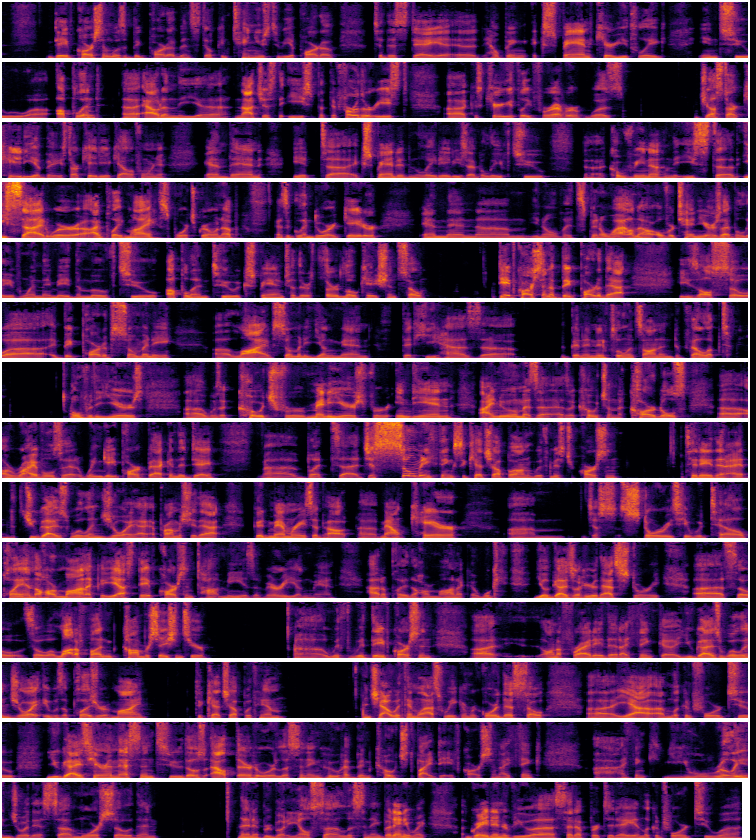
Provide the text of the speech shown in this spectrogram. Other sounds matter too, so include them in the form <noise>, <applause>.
Dave Carson was a big part of and still continues to be a part of to this day uh, uh helping expand care Youth League into uh, Upland uh, out in the not just the east but the further east because care Youth League forever was just Arcadia based, Arcadia, California. And then it uh, expanded in the late 80s, I believe, to uh, Covina in the east, uh, east side, where uh, I played my sports growing up as a Glendora Gator. And then, um, you know, it's been a while now, over 10 years, I believe, when they made the move to Upland to expand to their third location. So, Dave Carson, a big part of that. He's also uh, a big part of so many uh, lives, so many young men that he has been an influence on and developed over the years. Uh, was a coach for many years for Indian. I knew him as a as a coach on the Cardinals, uh, our rivals at Wingate Park back in the day. Uh, but uh, just so many things to catch up on with Mr. Carson today that, I, that you guys will enjoy. I, I, promise you that. Good memories about uh, Mount Care, um, just stories he would tell. Playing the harmonica. Yes, Dave Carson taught me as a very young man how to play the harmonica. We'll, <laughs> you guys will hear that story. Uh, so, so a lot of fun conversations here. Uh, with with Dave Carson uh, on a Friday that I think uh, you guys will enjoy. It was a pleasure of mine to catch up with him and chat with him last week and record this. So, uh, yeah, I'm looking forward to you guys hearing this and to those out there who are listening who have been coached by Dave Carson. I think, uh, I think you will really enjoy this uh, more so than than everybody else uh, listening. But anyway, a great interview uh, set up for today, and looking forward to uh,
